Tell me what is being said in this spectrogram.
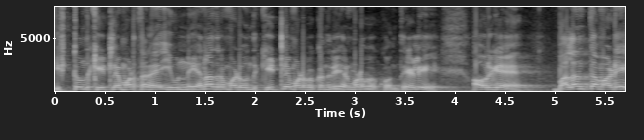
ಇಷ್ಟೊಂದು ಕೀಟ್ಲೆ ಮಾಡ್ತಾನೆ. ಇವನ್ನ ಏನಾದರೂ ಮಾಡಿ, ಒಂದು ಕೀಟ್ಲೆ ಮಾಡಬೇಕಂದ್ರೆ ಏನು ಮಾಡಬೇಕು ಅಂತೇಳಿ ಅವ್ರಿಗೆ ಬಲಂತ ಮಾಡಿ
